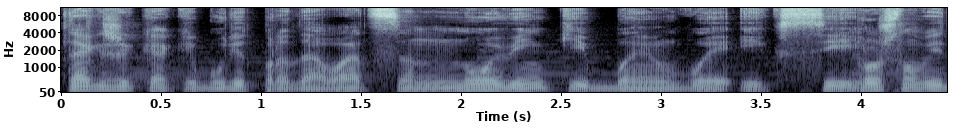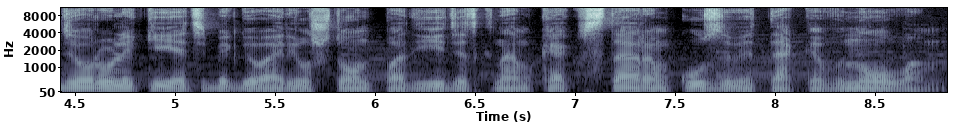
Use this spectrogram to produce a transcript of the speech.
Так же, как и будет продаваться новенький BMW X7. В прошлом видеоролике я тебе говорил, что он подъедет к нам как в старом кузове, так и в новом.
